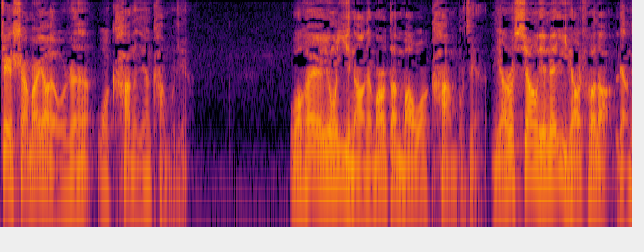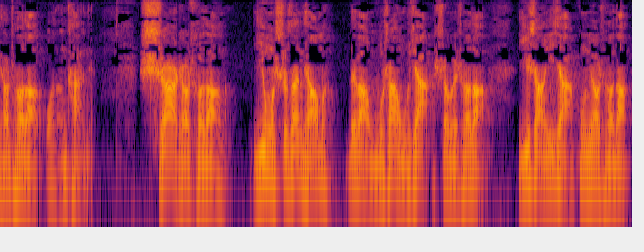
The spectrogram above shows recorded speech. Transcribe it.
这上面要有人，我看得见看不见？我可以用一脑袋毛担保，我看不见。你要说相邻这一条车道、两条车道，我能看见；十二条车道呢，一共十三条嘛，对吧？五上五下社会车道，一上一下公交车道，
